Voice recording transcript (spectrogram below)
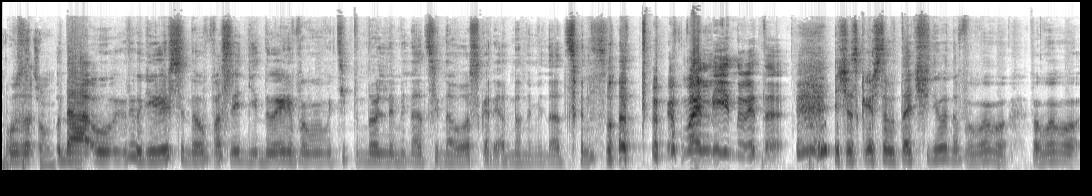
у, да, у, ты удивишься, но в последней дуэли, по-моему, типа ноль номинаций на Оскар и одна номинация на Золотую Малину. Это... Я сейчас, конечно, уточню, но, по-моему, по-моему,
